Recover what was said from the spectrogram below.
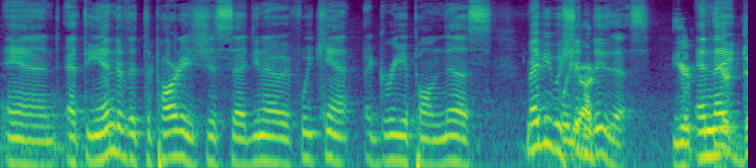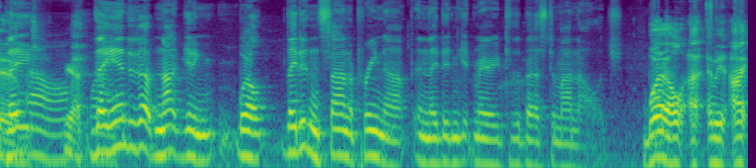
And at the end of it, the parties just said, you know, if we can't agree upon this, maybe we shouldn't are- do this. You're And they- you're doomed. they- Oh, yeah. wow. They ended up not getting, well, they didn't sign a prenup and they didn't get married to the best of my knowledge. Well, I, I mean, I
